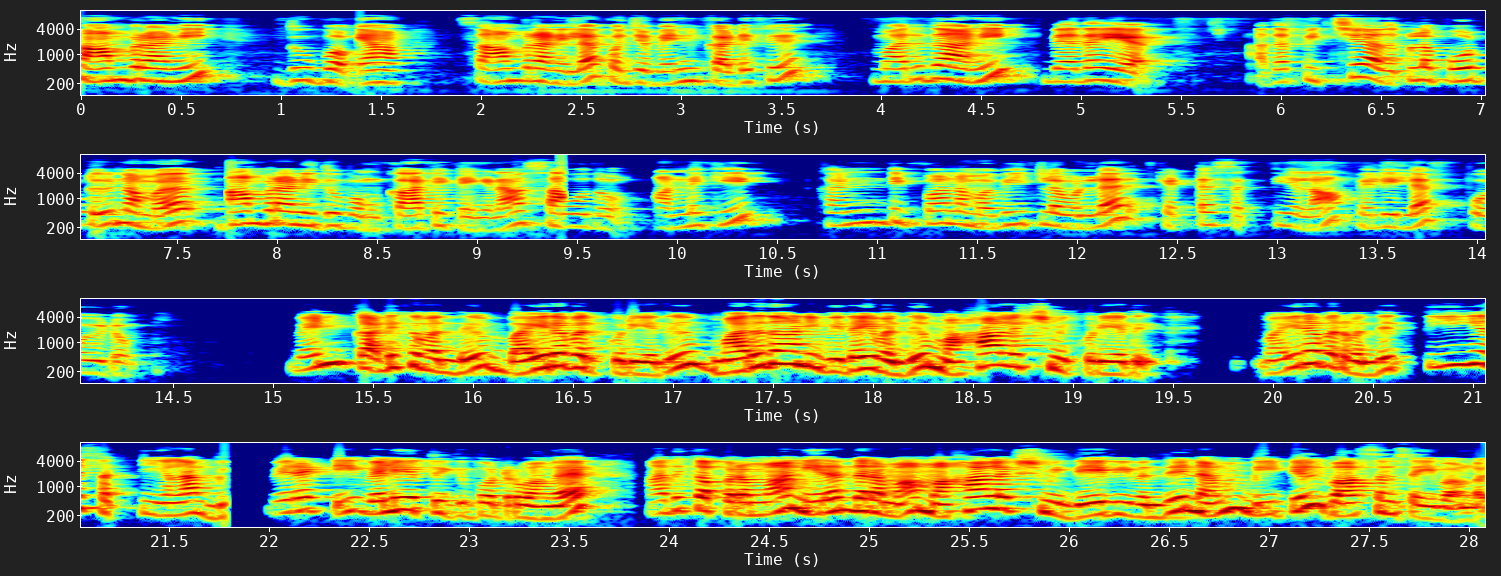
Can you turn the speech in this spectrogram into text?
சாம்பிராணி தூபம். சாம்பிராணியில் கொஞ்சம் வெண்கடுகு மருதாணி விதைய அதை பிச்சு அதுக்குள்ளே போட்டு நம்ம சாம்பிராணி தூபம் காட்டிட்டிங்கன்னா போதும். அன்னைக்கு கண்டிப்பாக நம்ம வீட்டில் உள்ள கெட்ட சக்தியெல்லாம் வெளியில் போயிடும். வெண்கடுகு வந்து பைரவருக்குரியது மருதாணி விதை வந்து மகாலட்சுமிக்குரியது. பைரவர் வந்து தீய சக்திகள்லாம் விரட்டி வெளியே தூக்கி போட்டுருவாங்க. அதுக்கப்புறமா நிரந்தரமாக மகாலட்சுமி தேவி வந்து நம் வீட்டில் வாசம் செய்வாங்க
